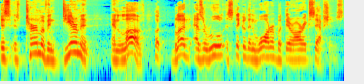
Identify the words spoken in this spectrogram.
is a term of endearment and love. Look, blood as a rule is thicker than water, but there are exceptions.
